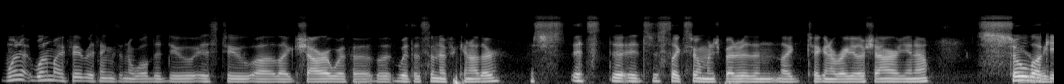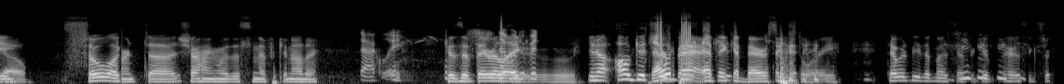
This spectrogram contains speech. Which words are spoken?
one one of my favorite things in the world to do is to uh, like shower with a with a significant other. It's just, it's it's just like so much better than like taking a regular shower, you know. So Here we lucky, go. so lucky, aren't, uh, showering with a significant other. Exactly. Because if they were That like, would've been- you know, I'll get That your would be an back. epic embarrassing story. That would be the most epic embarrassing story.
